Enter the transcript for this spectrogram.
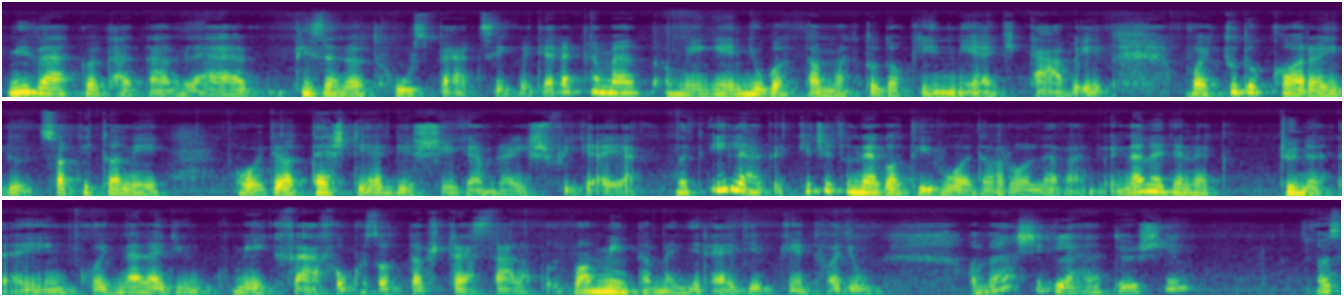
mivel köthetem le 15-20 percig a gyerekemet, amíg én nyugodtan meg tudok inni egy kávét, vagy tudok arra időt szakítani, hogy a testi egészségemre is figyeljek. Tehát így lehet egy kicsit a negatív oldalról levenni, hogy ne legyenek tüneteink, hogy ne legyünk még felfokozottabb stressz állapotban, mint amennyire egyébként vagyunk. A másik lehetőség az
